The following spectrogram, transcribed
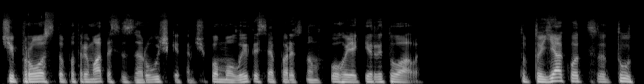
чи просто потриматися за ручки, там чи помолитися перед сном, в кого які ритуали. Тобто, як от тут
